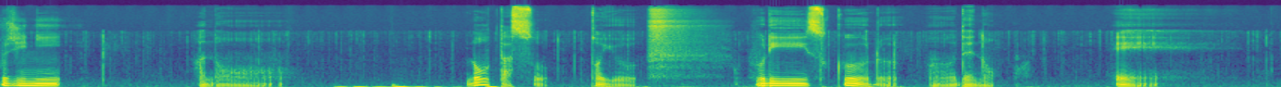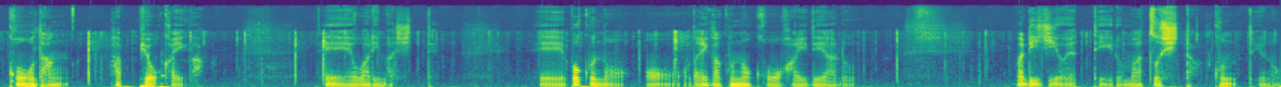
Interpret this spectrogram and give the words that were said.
無事に、あのロータスというフリースクールでの、えー講談発表会が、えー終わりまして、えー僕の大学の後輩である、まあ、理事をやっている松下くんっていうの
